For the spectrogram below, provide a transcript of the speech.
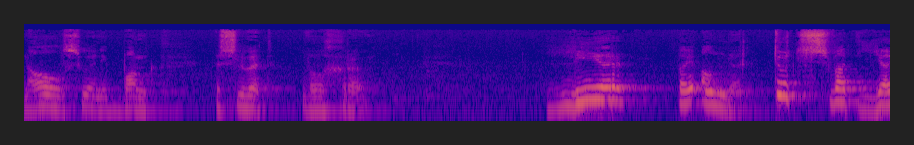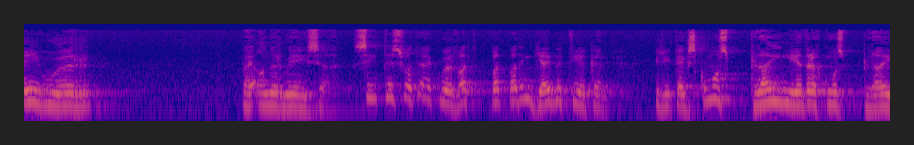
naal so in die bank besloot wil grou. Leer by ander. Toets wat jy hoor by ander mense. Sê dis wat ek hoor. Wat wat wat dink jy beteken hierdie teks? Kom ons bly nederig, kom ons bly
